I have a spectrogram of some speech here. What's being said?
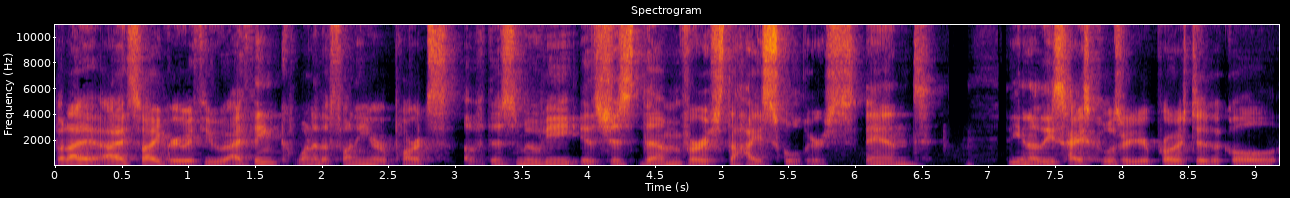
But I, I, so I agree with you. I think one of the funnier parts of this movie is just them versus the high schoolers, and you know these high schoolers are your prototypical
